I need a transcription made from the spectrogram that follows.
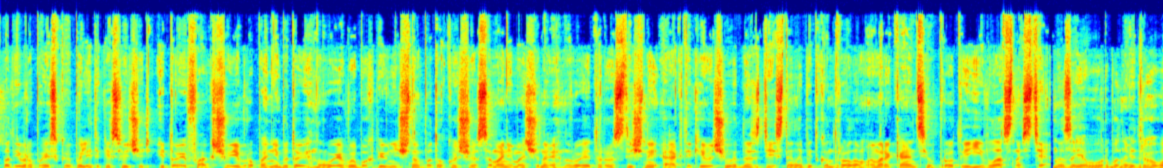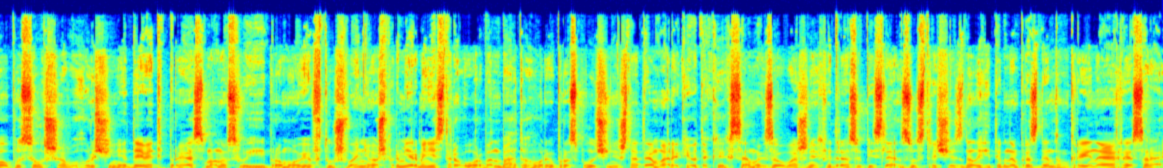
розпад європейської політики свідчить і той факт, що Європа нібито ігнорує вибух північного потоку, що сама Німеччина ігнорує терористичний акт, який очевидно здійснили під контролем американців проти її власності. На заяву Орбана відреагував посол США в Угорщині Девід Пресман. У своїй промові в туш Ваньош прем'єр-міністр Орбан багато говорив про Сполучені Штати Америки. У таких самих зауваженнях відразу після зустрічі з нелегітимним президентом країни-агресора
